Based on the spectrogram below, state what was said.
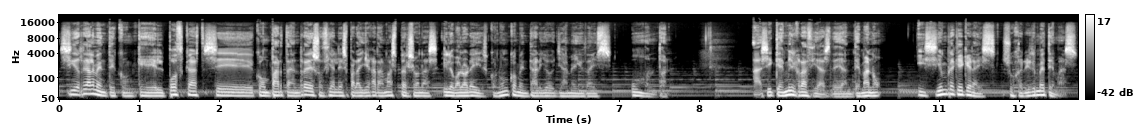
Si realmente con que el podcast se comparta en redes sociales para llegar a más personas y lo valoréis con un comentario, ya me ayudáis un montón. Así que mil gracias de antemano y siempre que queráis sugerirme temas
